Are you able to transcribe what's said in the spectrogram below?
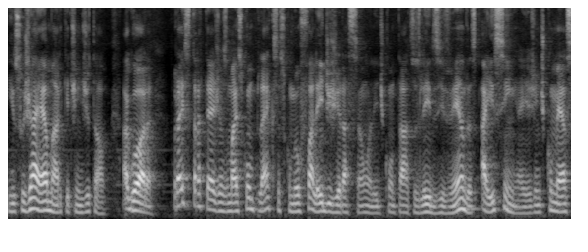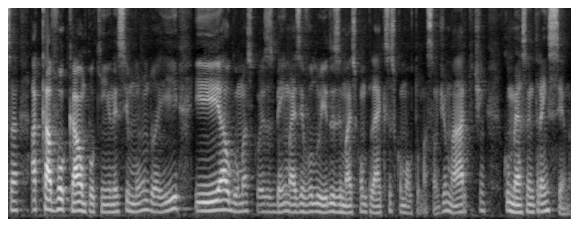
Isso já é marketing digital. Agora, para estratégias mais complexas, como eu falei, de geração ali de contatos, leads e vendas, aí sim, aí a gente começa a cavocar um pouquinho nesse mundo aí e algumas coisas bem mais evoluídas e mais complexas, como automação de marketing, começam a entrar em cena.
